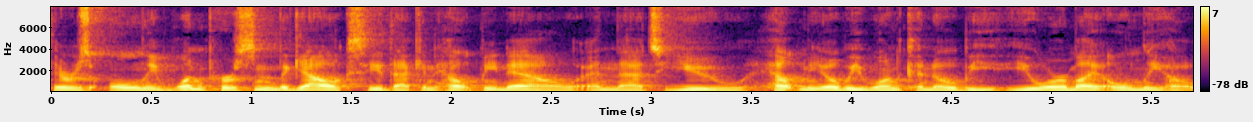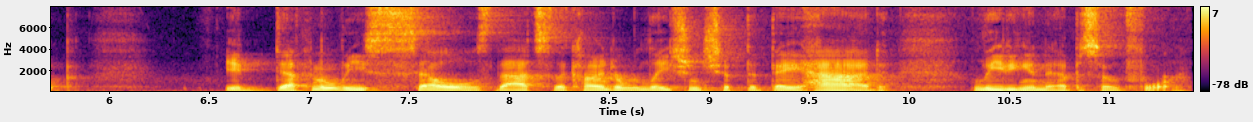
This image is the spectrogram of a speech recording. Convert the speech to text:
there is only one person in the galaxy that can help me now, and that's you. Help me, Obi Wan Kenobi. You are my only hope. It definitely sells that's the kind of relationship that they had leading into episode four.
